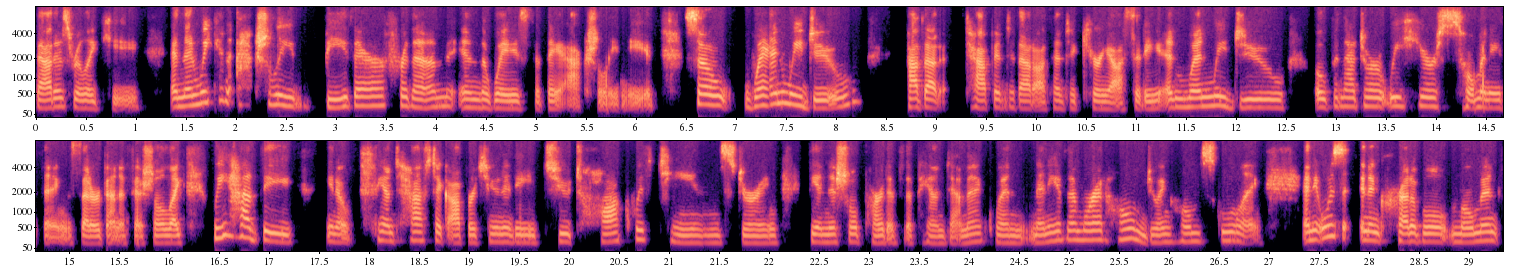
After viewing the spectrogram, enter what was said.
that is really key. And then we can actually be there for them in the ways that they actually need. So when we do have that tap into that authentic curiosity and when we do open that door we hear so many things that are beneficial. Like we had the you know, fantastic opportunity to talk with teens during the initial part of the pandemic when many of them were at home doing homeschooling. And it was an incredible moment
